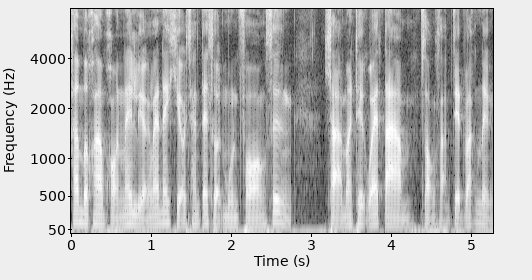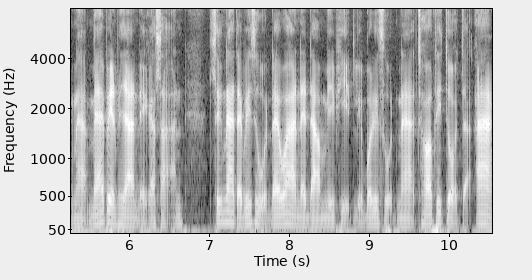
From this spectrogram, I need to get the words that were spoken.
คำเบิกความของนายเหลืองและนายเขียวชั้นแต่ส่วนมูลฟ้อง ซึ่งสารบันทึกไว้ตาม 237วรรคหนึ่งนะฮะแม้เป็นพยานเอกสาร ซึ่งน่าจะพิสูจน์ได้ว่าในดำมีผิดหรือบริสุทธิ์นะชอบที่โจทย์จะอ้าง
